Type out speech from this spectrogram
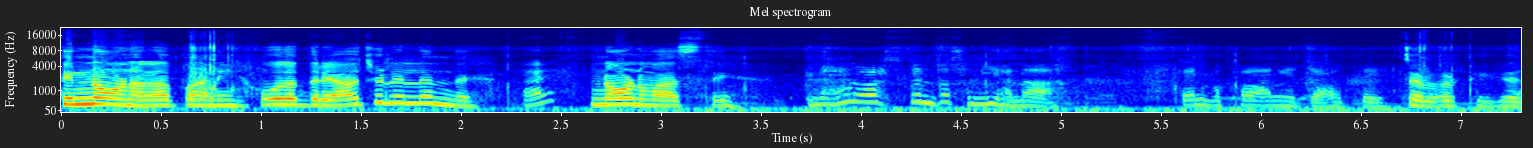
ਤੇ ਨਹਾਉਣ ਵਾਲਾ ਪਾਣੀ ਉਹਦਾ ਦਰਿਆ ਚ ਲੈ ਲੈਂਦੇ। ਹੈ? ਨਹਾਉਣ ਵਾਸਤੇ। ਨਾ ਹੁਣ ਵਾਸਤੇ ਤਾਂ ਸੁਣੀਆ ਨਾ ਤੈਨੂੰ ਬਖਾਣੀ ਚਾਹਤੇ ਚਲੋ ਠੀਕ ਹੈ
